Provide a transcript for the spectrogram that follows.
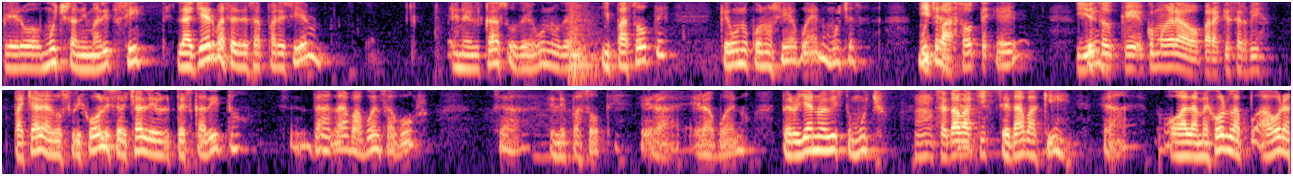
pero muchos animalitos sí. Las hierbas se desaparecieron. En el caso de uno del hipazote, que uno conocía, bueno, muchas. muchas Hipazote. eh, ¿Y sí. eso qué, cómo era o para qué servía? para echarle a los frijoles, a echarle el pescadito, da- daba buen sabor. O sea, el epazote era, era bueno, pero ya no he visto mucho. Se daba aquí. Se daba aquí. O a lo mejor la- ahora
